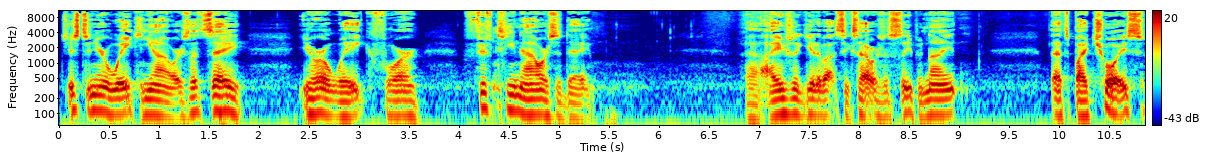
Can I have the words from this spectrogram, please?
just in your waking hours. Let's say you're awake for 15 hours a day. Uh, I usually get about six hours of sleep a night. That's by choice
